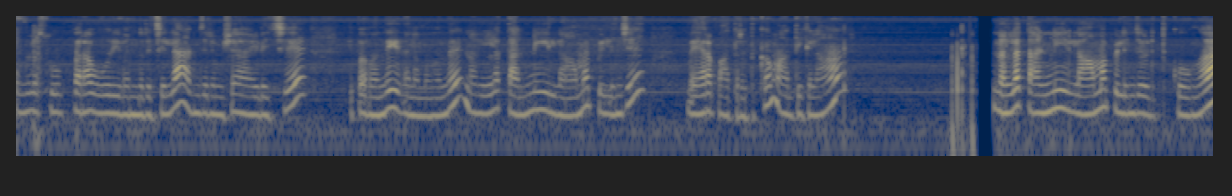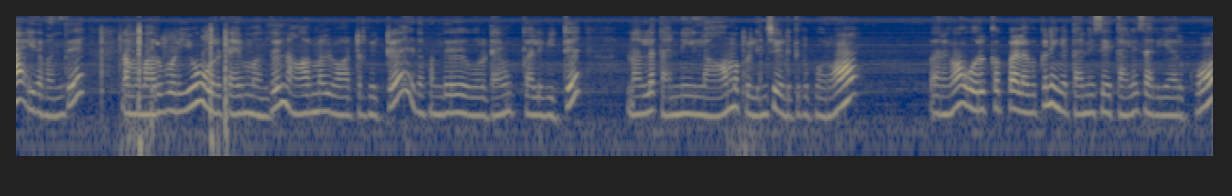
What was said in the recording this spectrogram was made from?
எவ்வளோ சூப்பராக ஊறி வந்துடுச்சு இல்லை? அஞ்சு நிமிஷம் ஆயிடுச்சு. இப்போ வந்து இதை நம்ம வந்து நல்லா தண்ணி இல்லாமல் பிழிஞ்சு வேறு பாத்திரத்துக்கு மாற்றிக்கலாம் நல்லா தண்ணி இல்லாமல் பிழிஞ்சு எடுத்துக்கோங்க. இதை வந்து நம்ம மறுபடியும் ஒரு டைம் வந்து நார்மல் வாட்டர் விட்டு இதை வந்து ஒரு டைம் கழுவிட்டு நல்லா தண்ணி இல்லாமல் பிழிஞ்சு எடுத்துக்க போகிறோம் பாருங்கள் ஒரு கப் அளவுக்கு நீங்கள் தண்ணி சேர்த்தாலே சரியாக இருக்கும்.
